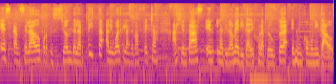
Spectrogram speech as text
es cancelado por decisión del artista, al igual que las demás fechas en Latinoamérica, dijo la productora en un comunicado.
